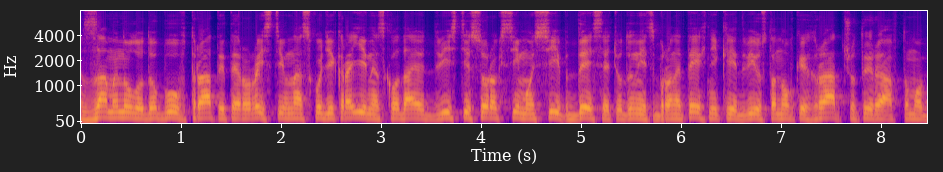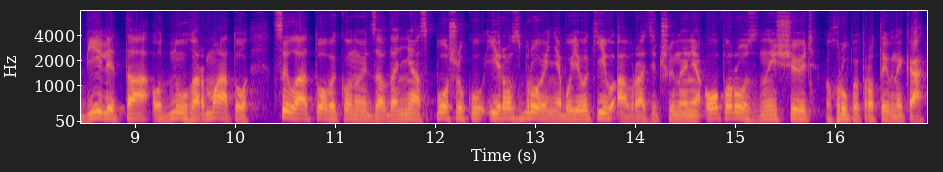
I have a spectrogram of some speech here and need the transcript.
За минулу добу втрати терористів на сході країни складають 247 осіб, 10 одиниць бронетехніки, дві установки ГРАД, 4 автомобілі та одну гармату. Сили АТО виконують завдання з пошуку і роззброєння бойовиків, а в разі чинення опору знищують групи противника.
